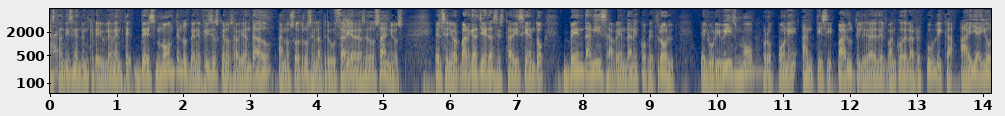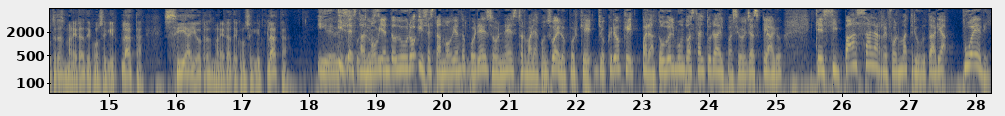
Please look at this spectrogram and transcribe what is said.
están diciendo increíblemente, desmonten los beneficios que nos habían dado a nosotros en la tributaria de hace dos años. El señor Vargas Lleras está diciendo, vendan ISA, vendan Ecopetrol. El uribismo propone anticipar utilidades del Banco de la República. Ahí hay otras maneras de conseguir plata. Sí hay otras maneras de conseguir plata. Y, se están moviendo duro y se están moviendo por eso, Néstor, María Consuelo, porque yo creo que para todo el mundo a esta altura del paseo ya es claro que si pasa la reforma tributaria puede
